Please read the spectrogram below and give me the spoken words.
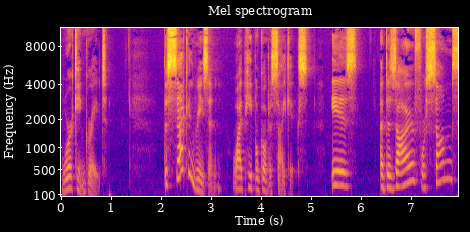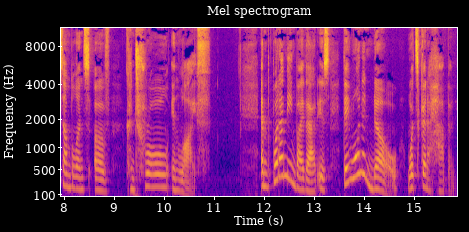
working great. The second reason why people go to psychics is a desire for some semblance of control in life. And what I mean by that is they want to know what's going to happen.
